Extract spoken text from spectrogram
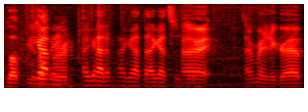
He's up. You He's got up. me. Bird. I got him. I got that. I got some. All right, I'm ready to grab.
